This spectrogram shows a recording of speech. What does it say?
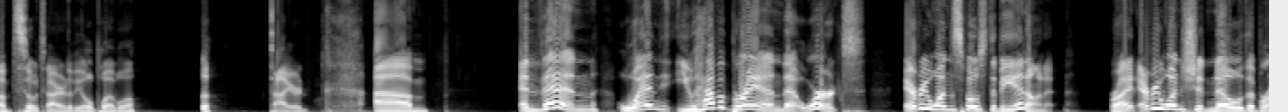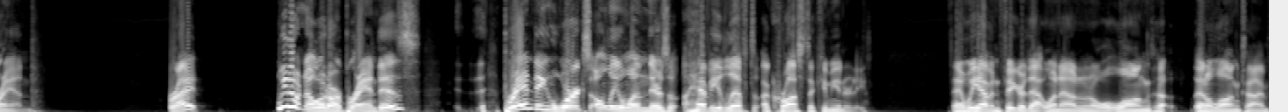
I'm so tired of the old Pueblo. tired. Um, and then when you have a brand that works, everyone's supposed to be in on it right? Everyone should know the brand, right? We don't know what our brand is. Branding works only when there's a heavy lift across the community, and we haven't figured that one out in a long in a long time.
